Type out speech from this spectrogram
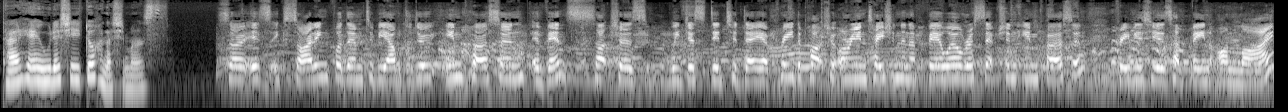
大変嬉しいと話します。So it's exciting for them to be able to do in person events such as we just did today a pre departure orientation and a farewell reception in person. Previous years have been online.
